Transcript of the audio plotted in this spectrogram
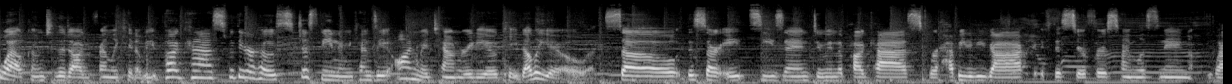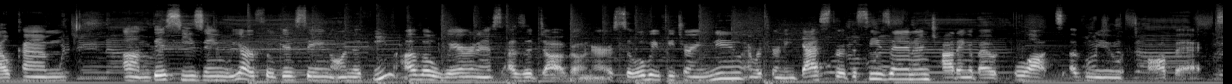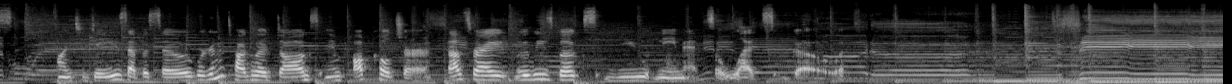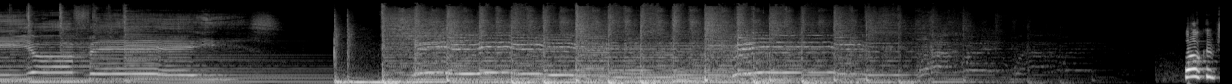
Welcome to the Dog Friendly KW podcast with your hosts, Justine and Mackenzie on Midtown Radio KW. So, this is our eighth season doing the podcast. We're happy to be back. If this is your first time listening, welcome. Um, this season, we are focusing on the theme of awareness as a dog owner. So, we'll be featuring new and returning guests throughout the season and chatting about lots of new topics. On today's episode, we're going to talk about dogs in pop culture. That's right, movies, books, you name it. So, let's go.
